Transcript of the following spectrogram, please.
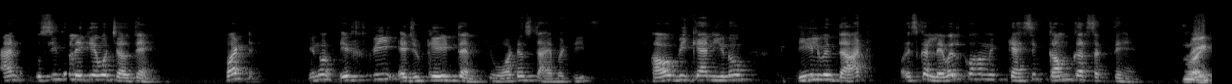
एंड उसी को लेके वो चलते हैं but you know if we educate them कि what is diabetes how we can you know deal with that और इसका लेवल को हम कैसे कम कर सकते हैं right.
